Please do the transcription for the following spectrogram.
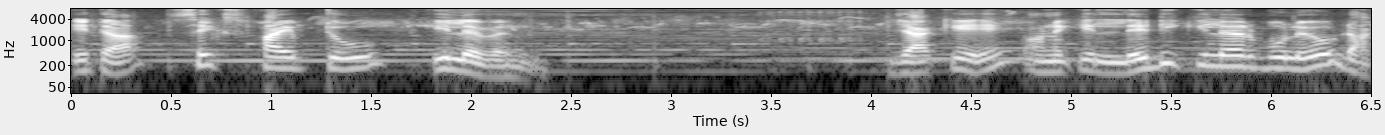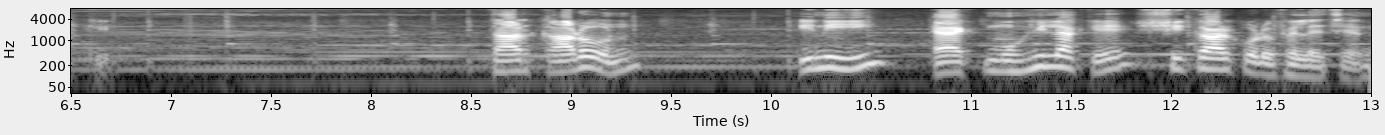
এটা সিক্স ফাইভ টু ইলেভেন যাকে অনেকে লেডি কিলার বলেও ডাকে। তার কারণ, ইনি এক মহিলাকে শিকার করে ফেলেছেন।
